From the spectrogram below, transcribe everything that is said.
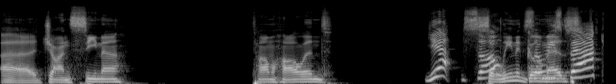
uh, John Cena, Tom Holland. Yeah, so Selena So Gomez. he's back.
